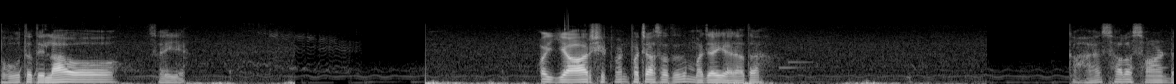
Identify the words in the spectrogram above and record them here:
भूत दिलाओ सही है और यार शिटमैन पचास होते तो मज़ा ही आ जाता। कहा है साला सांड?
